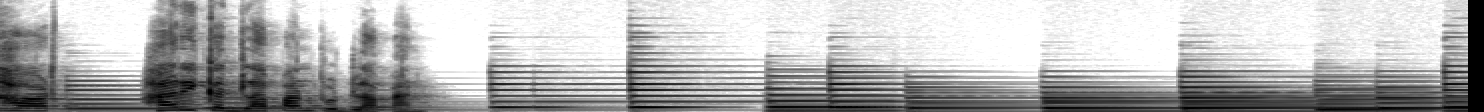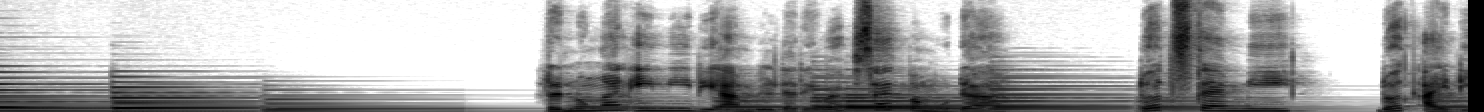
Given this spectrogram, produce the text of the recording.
Heart, hari ke-88. Renungan ini diambil dari website pemuda.stemi.id.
